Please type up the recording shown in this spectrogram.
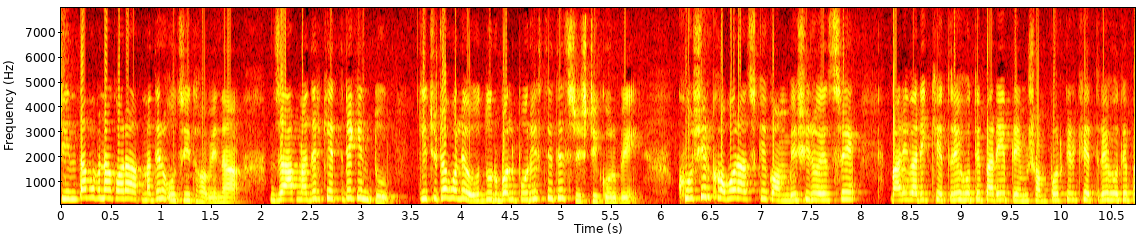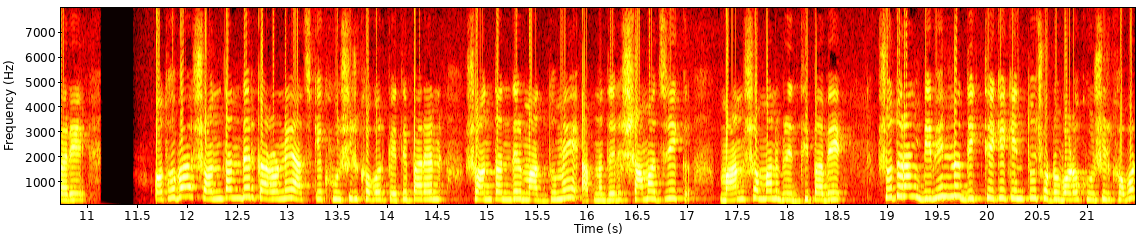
চিন্তা ভাবনা করা আপনাদের উচিত হবে না, যা আপনাদের ক্ষেত্রে কিন্তু কিছুটা হলেও দুর্বল পরিস্থিতির সৃষ্টি করবে। খুশির খবর আজকে কম বেশি রয়েছে। পারিবারিক ক্ষেত্রে হতে পারে, প্রেম সম্পর্কের ক্ষেত্রে হতে পারে। অথবা সন্তানদের কারণে আজকে খুশির খবর পেতে পারেন। সন্তানদের মাধ্যমে আপনাদের সামাজিক মান সম্মান বৃদ্ধি পাবে। সুতরাং বিভিন্ন দিক থেকে কিন্তু ছোট বড় খুশির খবর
